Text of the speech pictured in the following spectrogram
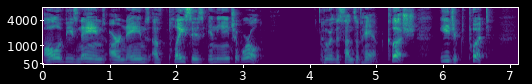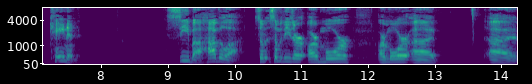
all of these names are names of places in the ancient world. Who are the sons of Ham? Cush, Egypt, Put, Canaan, Seba, Havilah. Some some of these are are more are more uh, uh,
